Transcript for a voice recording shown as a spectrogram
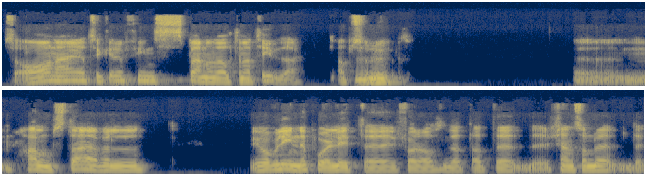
så ja, nej, jag tycker det finns spännande alternativ där. Absolut. Mm. Um, Halmstad är väl, vi var väl inne på det lite i förra avsnittet, att det, det känns som det, det,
